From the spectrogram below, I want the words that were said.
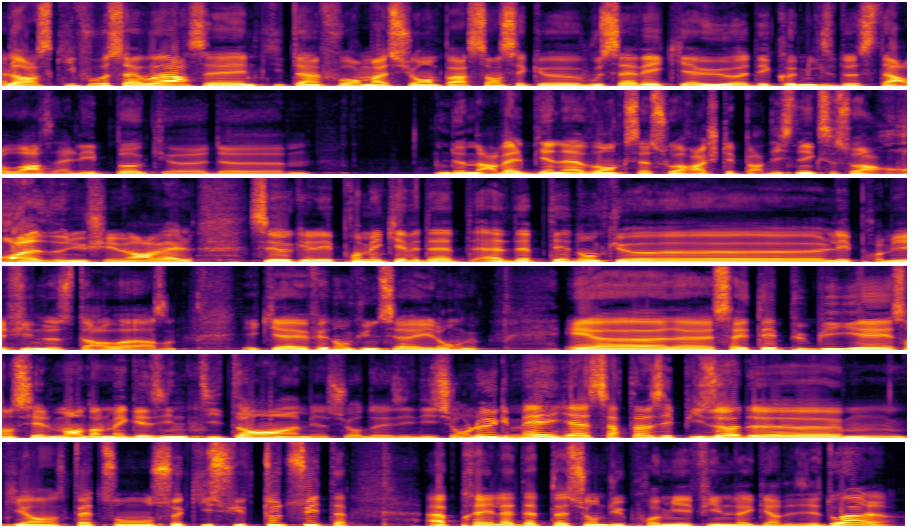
Alors, ce qu'il faut savoir, c'est une petite information en passant, c'est que vous savez qu'il y a eu euh, des comics de Star Wars à l'époque euh, de de Marvel bien avant que ça soit racheté par Disney, que ça soit revenu chez Marvel. C'est eux qui les premiers qui avaient adap- adapté donc euh, les premiers films de Star Wars et qui avaient fait donc une série longue. Et euh, ça a été publié essentiellement dans le magazine Titan, hein, bien sûr, des éditions Lug. Mais il y a certains épisodes euh, qui en fait sont ceux qui suivent tout de suite après l'adaptation du premier film La Guerre des Étoiles,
